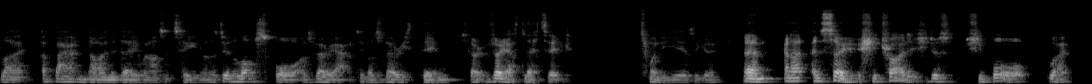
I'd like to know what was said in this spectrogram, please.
like about nine a day when I was a teen. I was doing a lot of sport. I was very active. I was very thin, very very athletic. Twenty years ago, um, and I, and so she tried it. She just she bought like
